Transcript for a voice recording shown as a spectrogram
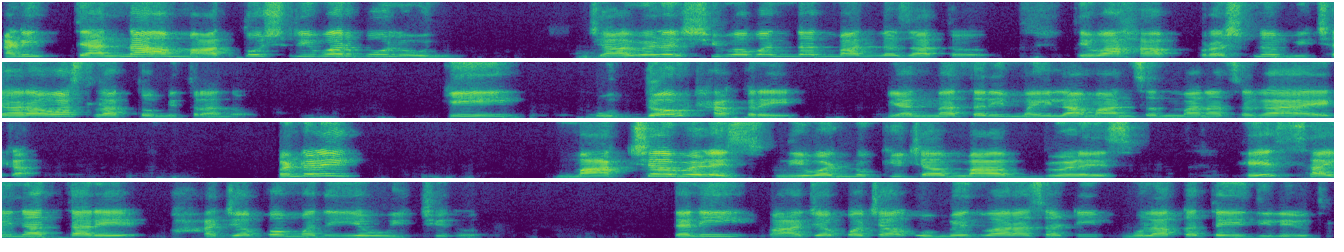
आणि त्यांना मातोश्रीवर बोलून ज्यावेळेस शिवबंधन बांधलं जातं तेव्हा हा प्रश्न विचारावाच लागतो मित्रांनो. की उद्धव ठाकरे यांना तरी महिला मान सन्मानाचं काय आहे का? मंडळी मागच्या वेळेस निवडणुकीच्या वेळेस हे साईनाथ तारे भाजपमध्ये येऊ इच्छित होते. त्यांनी भाजपच्या उमेदवारासाठी मुलाखतही दिली होती.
